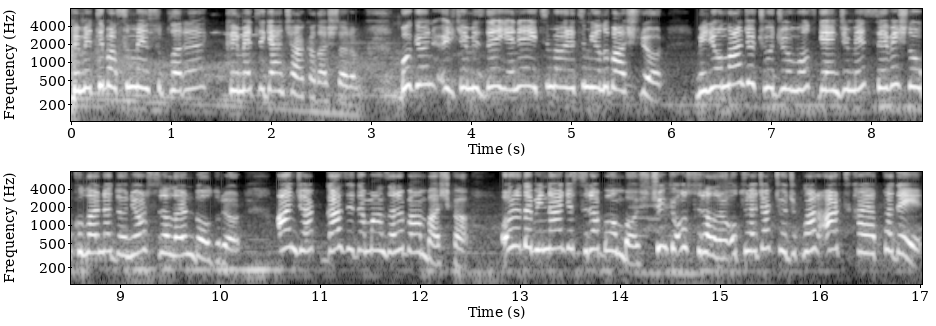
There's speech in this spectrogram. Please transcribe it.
Kıymetli basın mensupları, kıymetli genç arkadaşlarım. Bugün ülkemizde yeni eğitim öğretim yılı başlıyor. Milyonlarca çocuğumuz, gencimiz sevinçle okullarına dönüyor, sıralarını dolduruyor. Ancak Gazze'de manzara bambaşka. Orada binlerce sıra bomboş. Çünkü o sıralara oturacak çocuklar artık hayatta değil.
